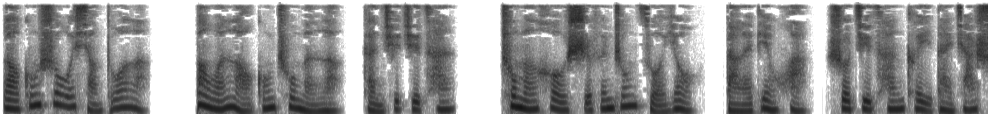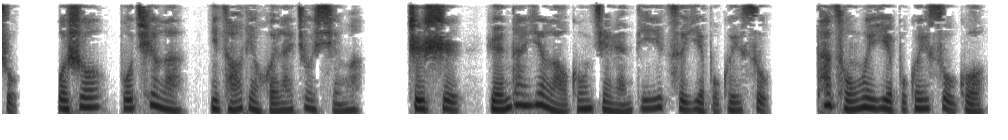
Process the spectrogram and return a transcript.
老公说我想多了。傍晚，老公出门了，赶去聚餐。出门后十分钟左右，打来电话说聚餐可以带家属。我说不去了，你早点回来就行了。只是元旦夜，老公竟然第一次夜不归宿。他从未夜不归宿过，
